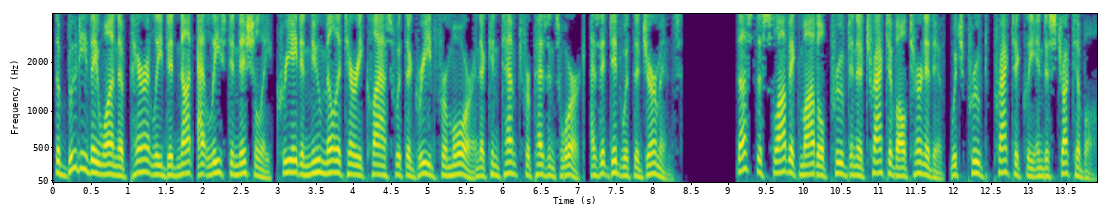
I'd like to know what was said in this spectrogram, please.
The booty they won apparently did not at least initially create a new military class with the greed for more and a contempt for peasants' work, as it did with the Germans. Thus the Slavic model proved an attractive alternative, which proved practically indestructible.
